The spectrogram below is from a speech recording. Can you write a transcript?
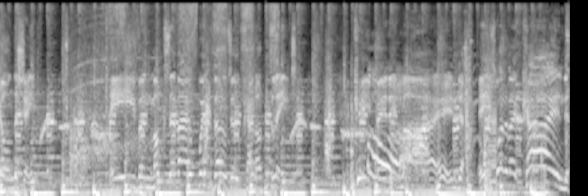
shown the. He even mucks about with those who cannot bleat. Keep it in mind. He's one of a kind.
